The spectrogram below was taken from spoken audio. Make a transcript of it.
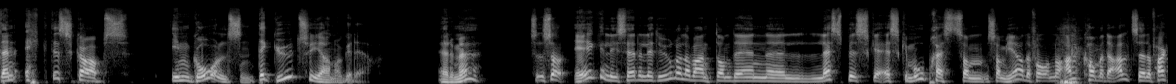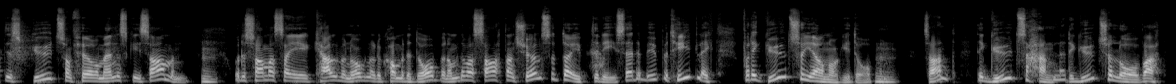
den ekteskapsinngåelsen, det er Gud som gjør noe der. Er du med? Så, så egentlig så er det litt urelevant om det er en lesbisk eskimo-prest som, som gjør det, for når alt kommer til alt, så er det faktisk Gud som fører mennesket sammen. Mm. Og det samme sier kalven òg når det kommer til dåpen. Om det var Satan sjøl som døypte de, så er det ubetydelig, for det er Gud som gjør noe i dåpen. Mm. Det er Gud som handler, det er Gud som lover at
